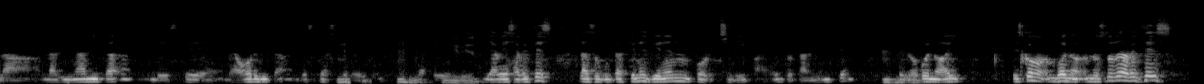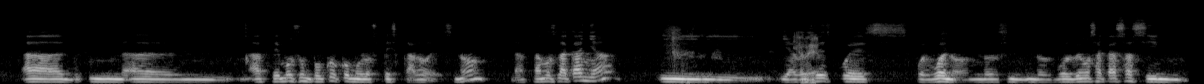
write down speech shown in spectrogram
la, dinámica de este, la órbita de este asteroide. ya ves, a veces las ocultaciones vienen por chiripa, ¿eh? totalmente, pero bueno, hay, es como, bueno, nosotros a veces Mm, hacemos un poco como los pescadores, ¿no? Lanzamos la caña y, a, veces, pues, pues bueno, nos, volvemos a casa sin,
